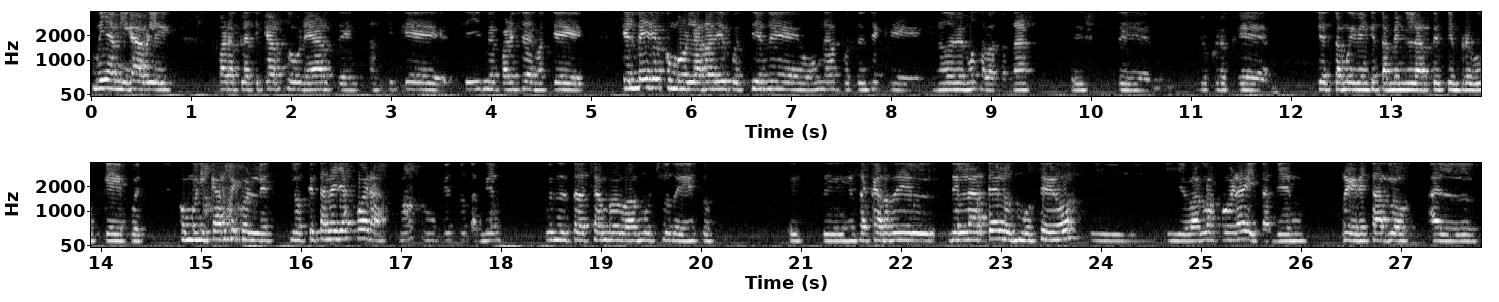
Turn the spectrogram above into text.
muy amigable para platicar sobre arte. Así que sí, me parece además que que el medio como la radio pues tiene una potencia que, no debemos abandonar. Este, yo creo que, que, está muy bien que también el arte siempre busque pues comunicarse con los que están allá afuera, ¿no? Como que eso también, pues nuestra chamba va mucho de eso, este, sacar del, del arte a los museos y, y, llevarlo afuera y también regresarlo al,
